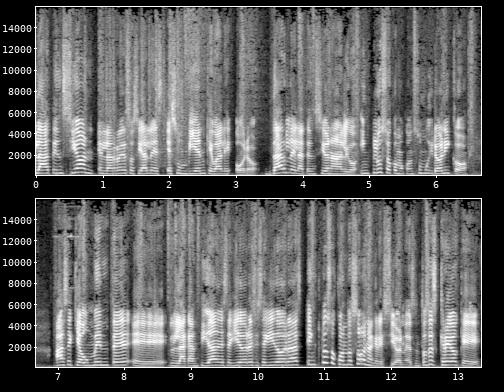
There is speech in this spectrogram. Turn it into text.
la atención en las redes sociales es un bien que vale oro. Darle la atención a algo, incluso como consumo irónico, hace que aumente eh, la cantidad de seguidores y seguidoras, incluso cuando son agresiones. Entonces creo que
